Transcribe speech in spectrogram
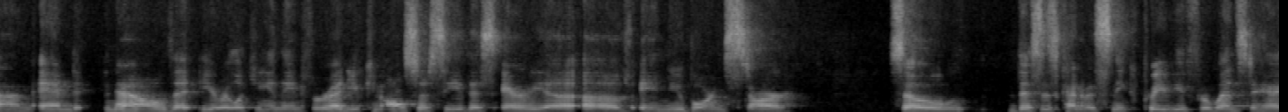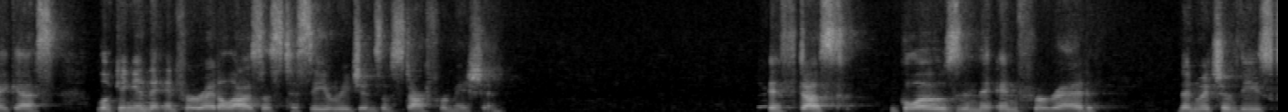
um, and now that you're looking in the infrared, you can also see this area of a newborn star. So this is kind of a sneak preview for Wednesday, I guess. Looking in the infrared allows us to see regions of star formation. If dust glows in the infrared, then which of these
